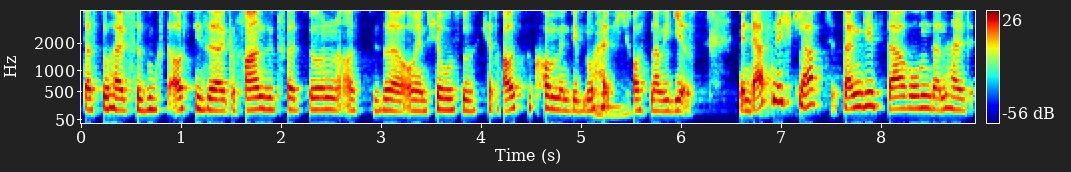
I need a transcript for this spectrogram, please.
dass du halt versuchst, aus dieser Gefahrensituation, aus dieser Orientierungslosigkeit rauszukommen, indem du halt mhm. dich raus navigierst. Wenn das nicht klappt, dann geht es darum, dann halt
